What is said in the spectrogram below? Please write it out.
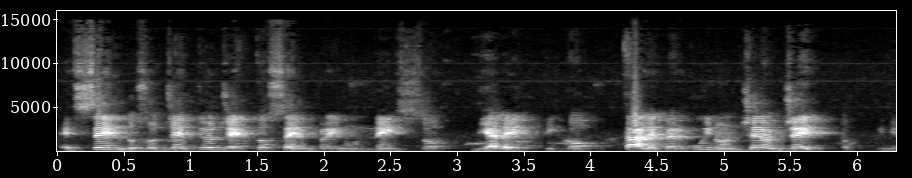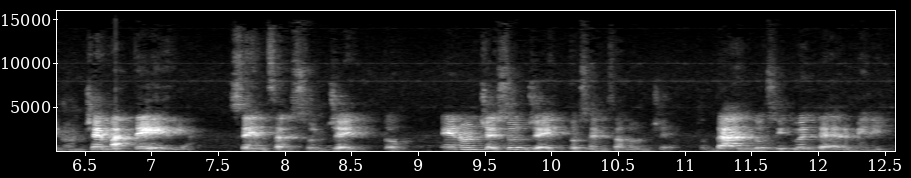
essendo soggetto e oggetto sempre in un nesso dialettico tale per cui non c'è oggetto, quindi non c'è materia senza il soggetto e non c'è soggetto senza l'oggetto, dandosi due termini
